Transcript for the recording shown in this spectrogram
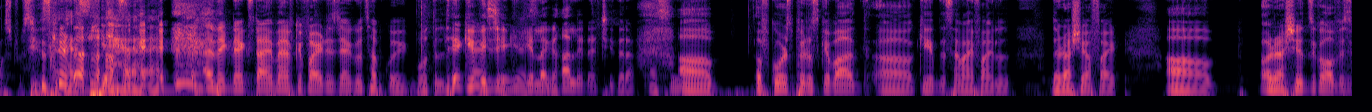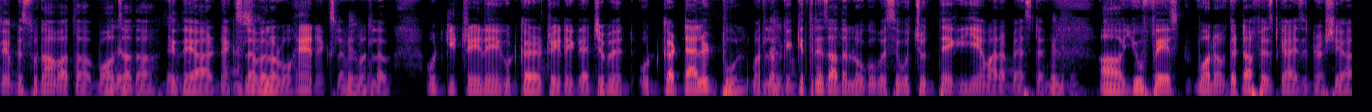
آسٹروسیز کے آئی تھنک نیکسٹ ٹائم آپ کے فائٹرز جائیں گے سب کو ایک بوتل دے کے بھیجیں گے لگا لینا اچھی طرح آف کورس پھر اس کے بعد came the semi final the Russia fight اور کو آبویسلی ہم نے سنا ہوا تھا بہت زیادہ کہ دے آر نیکسٹ لیول اور وہ ہیں نیکسٹ لیول مطلب ان کی ٹریننگ ان کا ٹریننگ ریجیمنٹ ان کا ٹیلنٹ پول مطلب کہ کتنے زیادہ لوگوں میں سے وہ چنتے ہیں کہ یہ ہمارا بیسٹ ہے you face one of the toughest guys in Russia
